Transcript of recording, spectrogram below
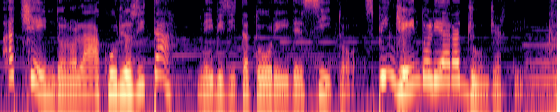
Accendono la curiosità nei visitatori del sito, spingendoli a raggiungerti.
